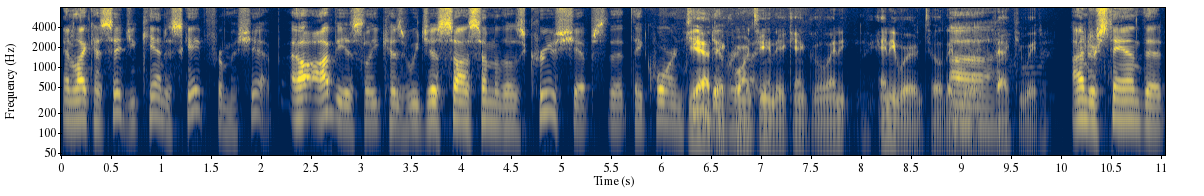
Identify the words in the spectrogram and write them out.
And like I said, you can't escape from a ship. Uh, obviously, because we just saw some of those cruise ships that they quarantined. yeah, everybody. quarantined. They can't go any anywhere until they Uh, were evacuated. I understand that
